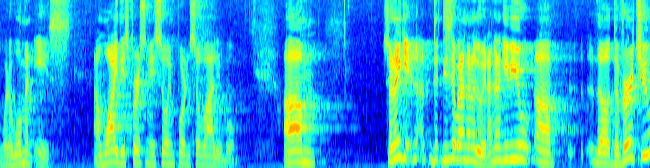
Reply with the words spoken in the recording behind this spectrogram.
what a woman is, and why this person is so important, so valuable. Um, so let me get, this is what I'm going to do it. I'm going to give you uh, the, the virtue.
